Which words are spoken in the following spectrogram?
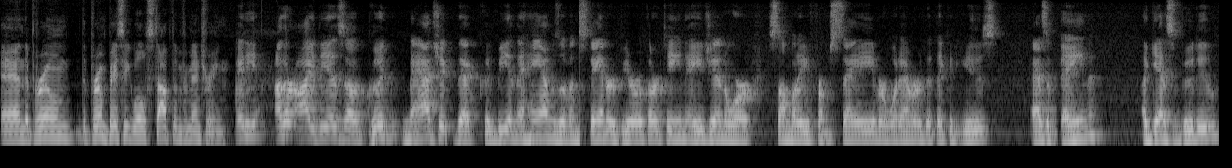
and the broom the broom basically will stop them from entering. Any other ideas of good magic that could be in the hands of a standard Bureau 13 agent or somebody from Save or whatever that they could use as a bane against voodoo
